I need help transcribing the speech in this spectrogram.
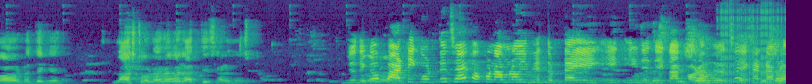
বারোটা থেকে লাস্ট অর্ডার হবে রাত্রি সাড়ে দশটা। যদি কেউ পার্টি করতে চায় তখন আমরা ওই ভেতরটায় এই যে যেটা করা হয়েছে এখানটা আমরা।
